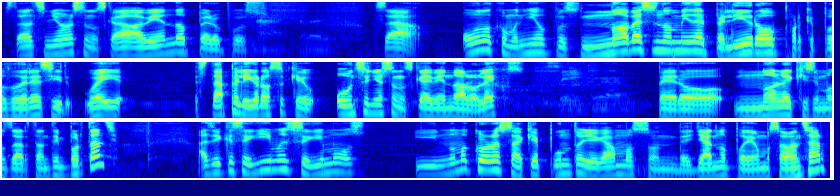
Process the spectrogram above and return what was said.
estaba el señor, se nos quedaba viendo, pero pues, ah, o sea, uno como niño, pues no a veces no mide el peligro, porque pues podría decir, güey, está peligroso que un señor se nos quede viendo a lo lejos pero no le quisimos dar tanta importancia. Así que seguimos y seguimos y no me acuerdo hasta qué punto llegamos donde ya no podíamos avanzar.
